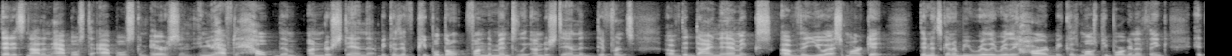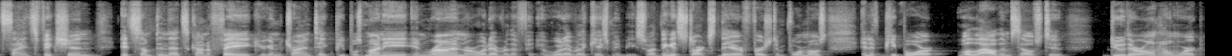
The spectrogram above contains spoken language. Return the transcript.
that it's not an apples to apples comparison. And you have to help them understand that. Because if people don't fundamentally understand the difference of the dynamics of the US market, then it's going to be really, really hard because most people are going to think it's science fiction, it's something that's kind of fake. You're going to try and take people's money and run or whatever the whatever the case may be. So I think it starts there first and foremost. And if people are allow themselves to do their own homework,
